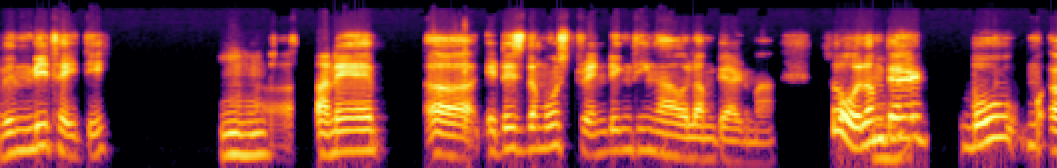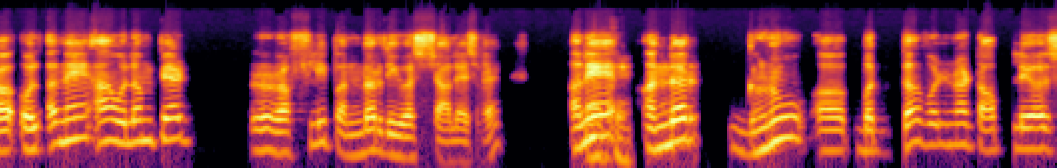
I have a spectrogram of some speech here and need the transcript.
વિન બી થઈ હતી. અને it is the most trending thing આ ઓલિમ્પિયાડમાં સો ઓલિમ્પિયાડ બહુ અને આ ઓલિમ્પિયાડ રફલી પંદર દિવસ ચાલે છે. અને અંદર ઘણું બધા વર્લ્ડના top players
